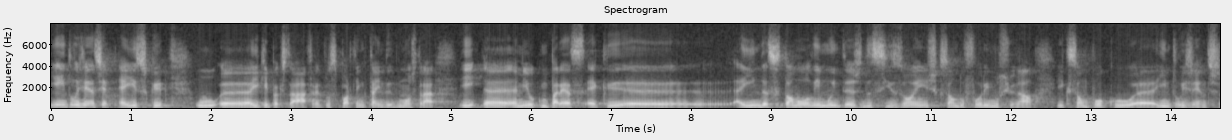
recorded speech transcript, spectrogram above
E a inteligência é isso que o, uh, a equipa que está à frente do Sporting tem de demonstrar. E uh, a mim o que me parece é que ainda se tomam ali muitas decisões que são do foro emocional e que são um pouco inteligentes.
